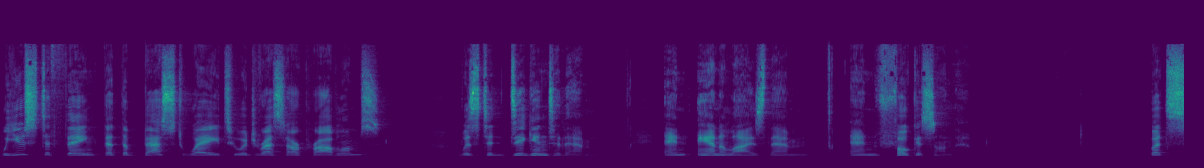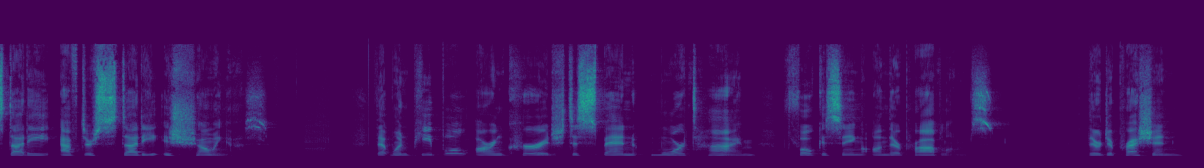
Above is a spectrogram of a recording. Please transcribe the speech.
We used to think that the best way to address our problems was to dig into them and analyze them and focus on them. But study after study is showing us that when people are encouraged to spend more time focusing on their problems, their depression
